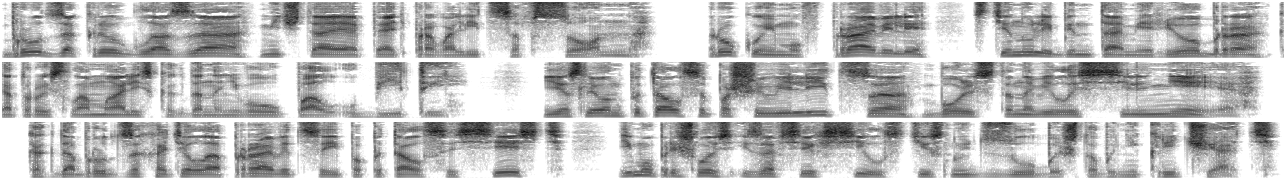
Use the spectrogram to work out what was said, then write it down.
Брут закрыл глаза, мечтая опять провалиться в сон. Руку ему вправили, стянули бинтами ребра, которые сломались, когда на него упал убитый. Если он пытался пошевелиться, боль становилась сильнее. Когда Брут захотел оправиться и попытался сесть, ему пришлось изо всех сил стиснуть зубы, чтобы не кричать.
